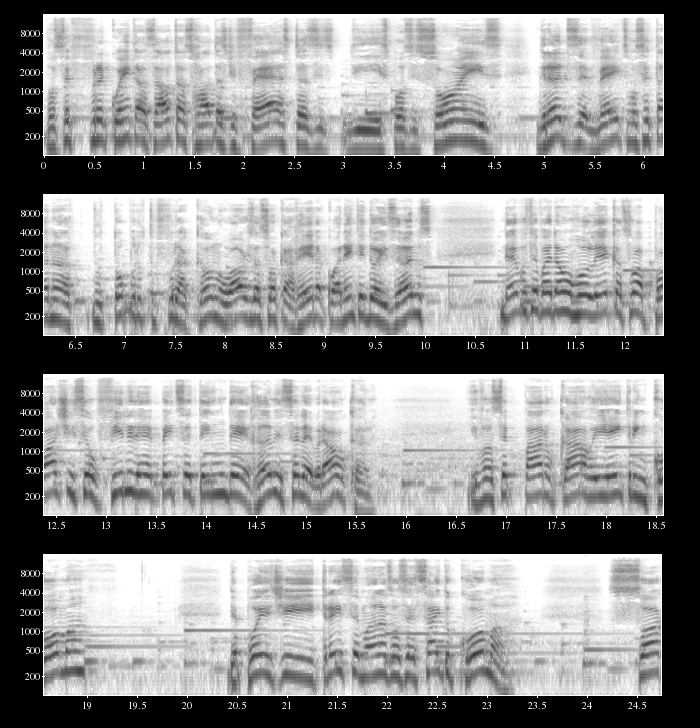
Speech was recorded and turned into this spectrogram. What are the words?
você frequenta as altas rodas de festas, de exposições, grandes eventos, você está no topo do furacão, no auge da sua carreira, 42 anos, Daí você vai dar um rolê com a sua Porsche e seu filho e de repente você tem um derrame cerebral, cara. E você para o carro e entra em coma. Depois de três semanas você sai do coma. Só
